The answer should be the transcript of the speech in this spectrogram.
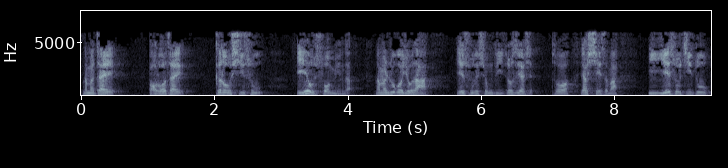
那么在保罗在哥罗西书也有说明的。那么如果犹大耶稣的兄弟，就是要写说要写什么，以耶稣基督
